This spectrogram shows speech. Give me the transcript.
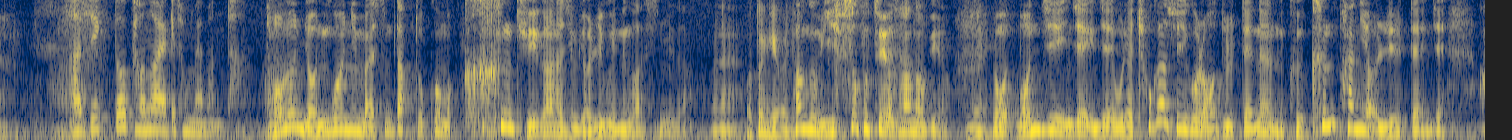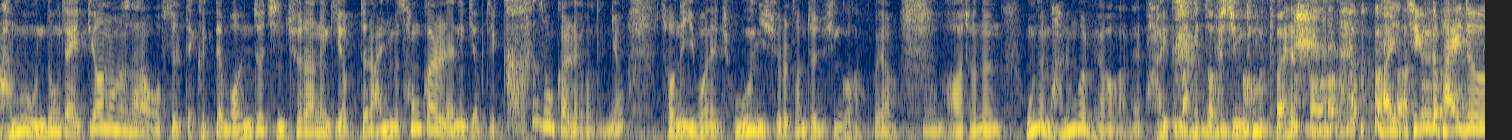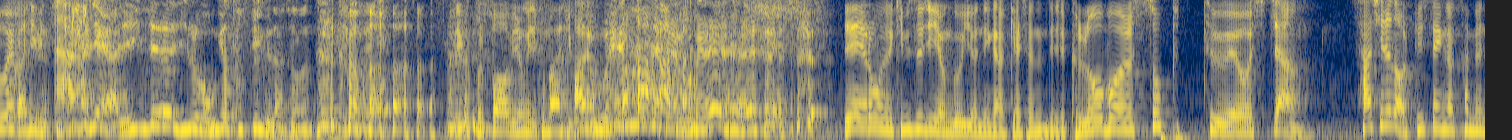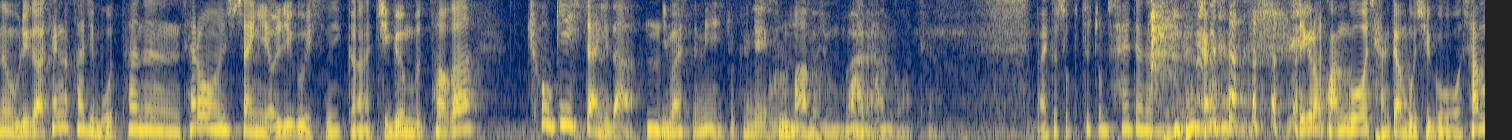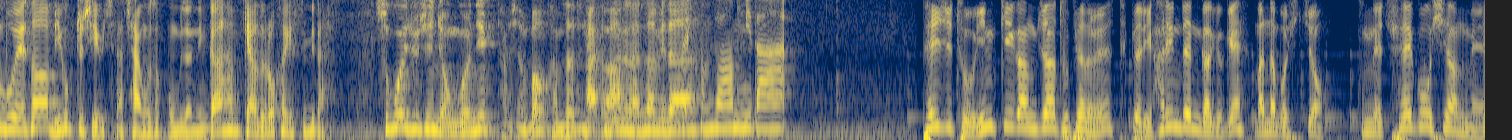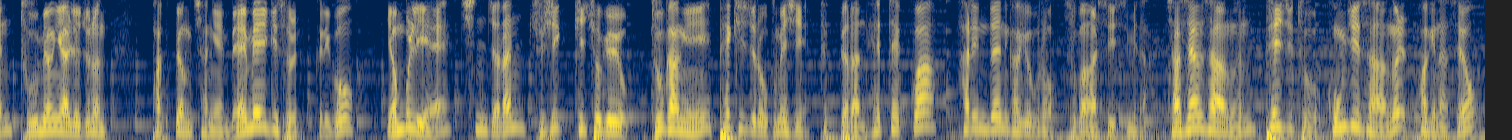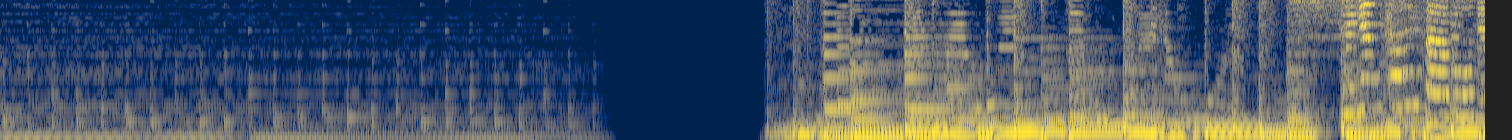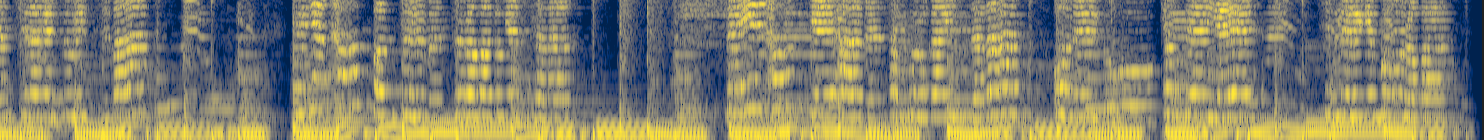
아직도 변화할 게 정말 많다. 저는 연구원님 말씀 딱 듣고 뭐 큰 기회가 하나 지금 열리고 있는 것 같습니다. 예. 어떤 게 걸렸어요? 방금 이 소프트웨어 산업이요. 네. 뭐- 뭔지 이제 이제 우리가 초과 수익을 얻을 때는 그 큰 판이 열릴 때 이제 아무 운동장에 뛰어노는 사람 없을 때 그때 먼저 진출하는 기업들 아니면 성과를 내는 기업들이 큰 성과를 내거든요. 저는 이번에 좋은 이슈를 던져주신 것 같고요. 아 저는 오늘 많은 걸 배워가네. 바이도 많이 떨어진 것부터 해서. 아니, 지금도 바이두에 관심 아, 있습니다. 아니에요, 아니 이제는 일로 옮겨 탔습니다. 전. 네, 네. 그리고 불법 이런 거 이제 그만하시고. 아 왜 왜? 예, 여러분 오늘 김수진 연구위원님과 함께 하셨는데 글로벌 소프트웨어 시장 사실은 얼핏 생각하면은 우리가 생각하지 못하는 새로운 시장이 열리고 있으니까 지금부터가 초기 시장이다. 음. 이 말씀이 좀 굉장히 그러니까. 마음에 좀 네. 와닿은 것 같아요. 마이크로소프트 좀 사야 되는데. 예, 그럼 광고 잠깐 보시고 3부에서 미국 주식에 봅시다. 장우석 본부장님과 함께 하도록 하겠습니다. 수고해주신 연구원님 다시 한번 감사드립니다. 아, 감사합니다. 네, 감사합니다. 페이지 2 인기 강좌 두 편을 특별히 할인된 가격에 만나보시죠. 국내 최고 시황맨 두 명이 알려주는 박병창의 매매 기술 그리고 연불리의 친절한 주식 기초교육 두 강의 패키지로 구매 시 특별한 혜택과 할인된 가격으로 수강할 수 있습니다. 자세한 사항은 페이지 2 공지사항을 확인하세요.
